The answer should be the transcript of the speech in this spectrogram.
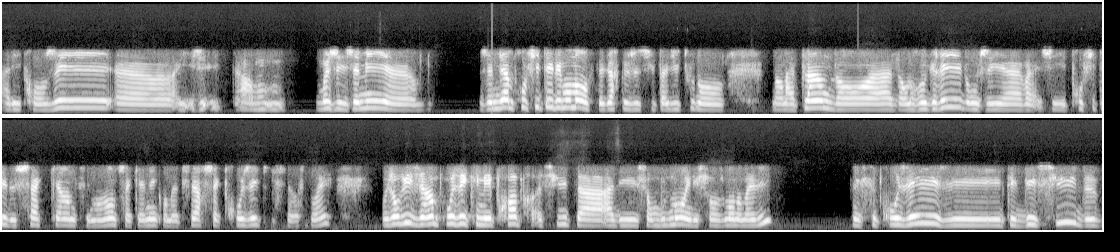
à l'étranger. Euh, moi, j'ai jamais. euh, J'aime bien profiter des moments, c'est-à-dire que je suis pas du tout dans dans la plainte, dans euh, dans le regret. Donc j'ai euh, voilà, j'ai profité de chacun de ces moments, de chaque année qu'on a pu faire, chaque projet qui s'est instauré. Aujourd'hui, j'ai un projet qui m'est propre suite à, à des chamboulements et des changements dans ma vie. Et ce projet, j'ai été déçue de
